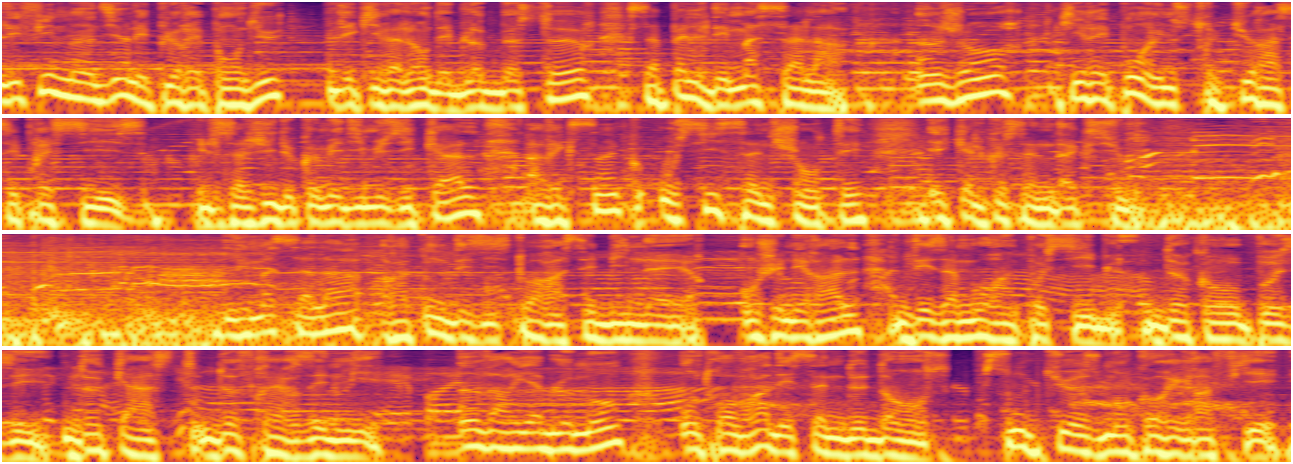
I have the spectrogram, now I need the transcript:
Les films indiens les plus répandus, l'équivalent des blockbusters, s'appellent des masala, un genre qui répond à une structure assez précise. Il s'agit de comédies musicales avec cinq ou six scènes chantées et quelques scènes d'action. Les masala racontent des histoires assez binaires, en général des amours impossibles, deux camps opposés, deux castes, deux frères ennemis. Invariablement, on trouvera des scènes de danse, somptueusement chorégraphiées,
